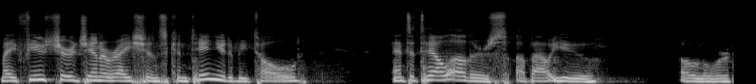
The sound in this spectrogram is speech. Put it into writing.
May future generations continue to be told and to tell others about you, O Lord.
